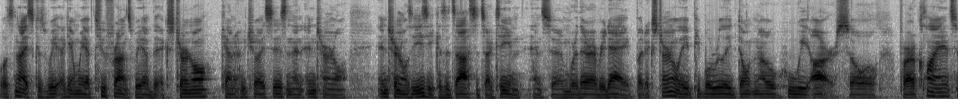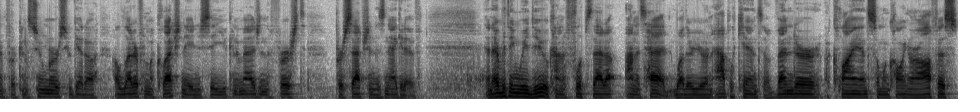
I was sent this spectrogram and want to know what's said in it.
Well, it's nice because we again we have two fronts. We have the external kind of who choice is, and then internal. Internal is easy because it's us, it's our team, and so and we're there every day. But externally, people really don't know who we are. So for our clients and for consumers who get a, a letter from a collection agency, you can imagine the first perception is negative. And everything we do kind of flips that on its head, whether you're an applicant, a vendor, a client, someone calling our office.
